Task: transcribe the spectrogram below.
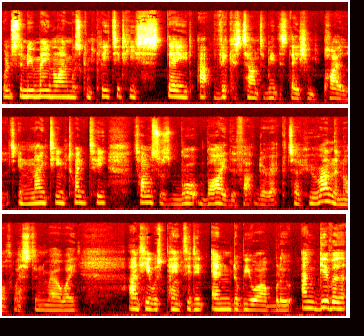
once the new main line was completed, he stayed at Vickerstown to be the station pilot. In 1920, Thomas was brought by the Fat Director, who ran the North Western Railway, and he was painted in NWR blue and given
